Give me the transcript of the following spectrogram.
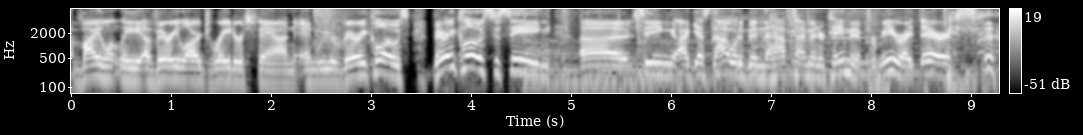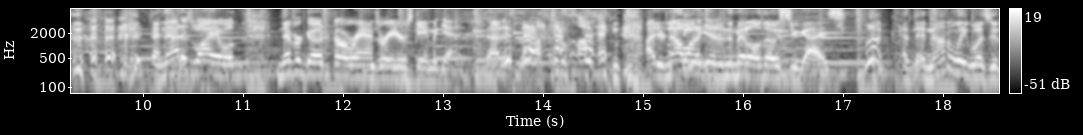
violently a very large Raiders fan, and we were very close, very close to seeing, uh, seeing. I guess that would have been the halftime entertainment for me right there, and that is why I will never go to a Rams Raiders game again. That is the bottom line. I do not want to get in the middle of those two guys. Look, and not only was it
